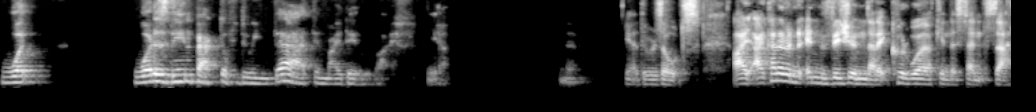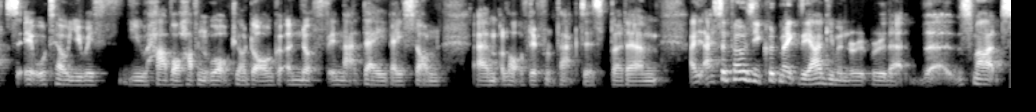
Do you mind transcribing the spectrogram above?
what what is the impact of doing that in my daily life? Yeah. yeah yeah the results. I, I kind of envision that it could work in the sense that it will tell you if you have or haven't walked your dog enough in that day based on um, a lot of different factors. But um, I, I, suppose you could make the argument Rui, that the smart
